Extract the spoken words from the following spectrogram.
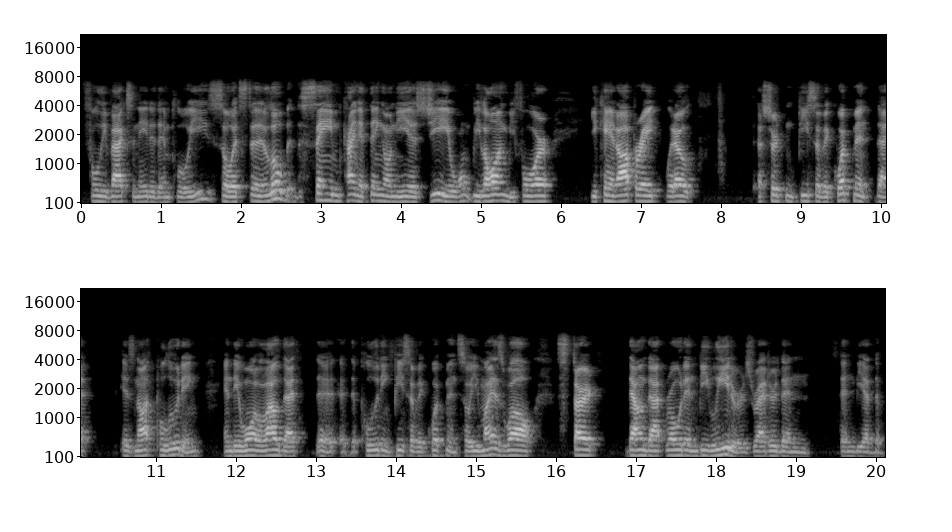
fully vaccinated employees. So it's a little bit the same kind of thing on ESG. It won't be long before you can't operate without a certain piece of equipment that is not polluting, and they won't allow that the, the polluting piece of equipment. So you might as well start down that road and be leaders rather than than be at the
